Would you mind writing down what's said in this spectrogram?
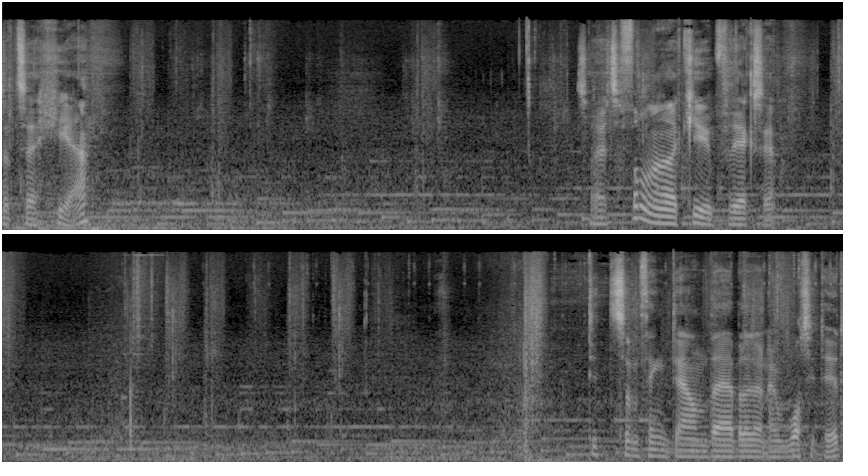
Us to here. So it's a funnel and a cube for the exit. Did something down there, but I don't know what it did.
